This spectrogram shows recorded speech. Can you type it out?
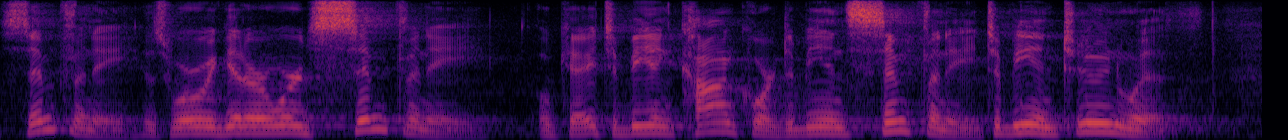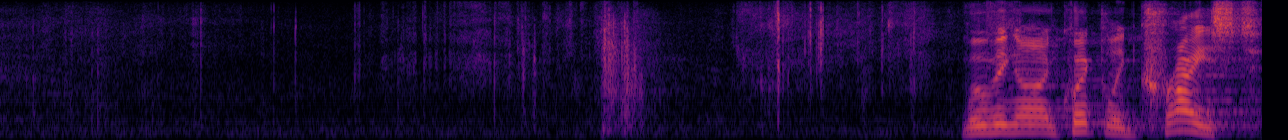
Symphony is where we get our word symphony, okay? To be in concord, to be in symphony, to be in tune with. Moving on quickly, Christ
